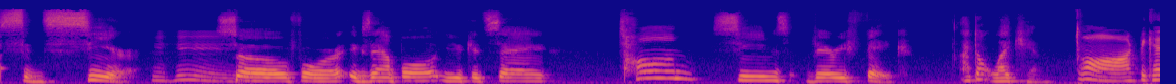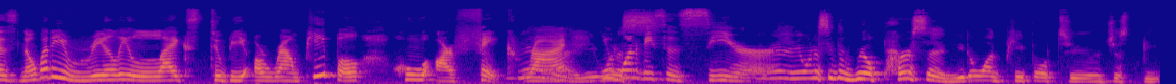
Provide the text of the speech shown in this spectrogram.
sincere. Mm-hmm. So for example, you could say Tom seems very fake. I don't like him. Aw, because nobody really likes to be around people who are fake, right? you You wanna be sincere. Yeah, you want to see the real person. You don't want people to just be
